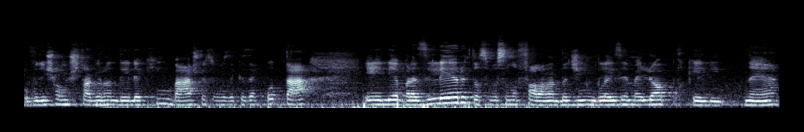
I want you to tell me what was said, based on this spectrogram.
Eu vou deixar o Instagram dele aqui embaixo se você quiser cotar. Ele é brasileiro, então se você não fala nada de inglês é melhor porque ele, né,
